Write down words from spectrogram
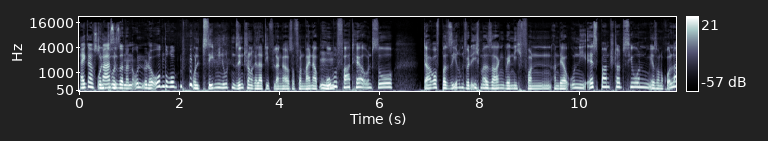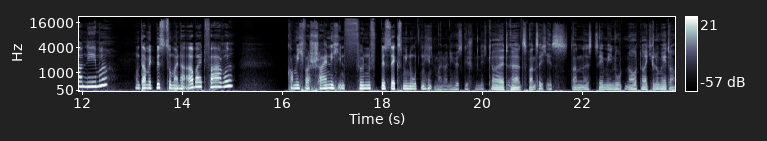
Einkaufsstraße, Und- und- sondern unten oder oben rum. Und 10 Minuten sind schon relativ lange. Also von meiner Mhm. Probefahrt her und so. Darauf basierend würde ich mal sagen, wenn ich von an der Uni S-Bahn-Station mir so einen Roller nehme und damit bis zu meiner Arbeit fahre, komme ich wahrscheinlich in fünf bis sechs Minuten hin. Ich meine, wenn die Höchstgeschwindigkeit äh, 20 ist, dann ist 10 Minuten auch 3 Kilometer.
